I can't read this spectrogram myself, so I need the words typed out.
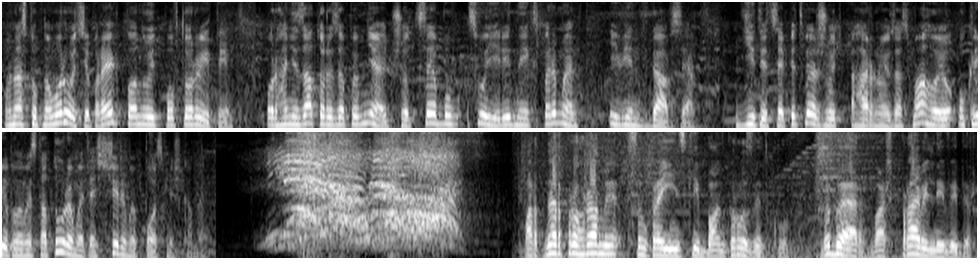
В наступному році проект планують повторити. Організатори запевняють, що це був своєрідний експеримент, і він вдався. Діти це підтверджують гарною засмагою, окріпленими статурами та щирими посмішками. Партнер програми Всеукраїнський банк розвитку. ВБР ваш правильний вибір.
